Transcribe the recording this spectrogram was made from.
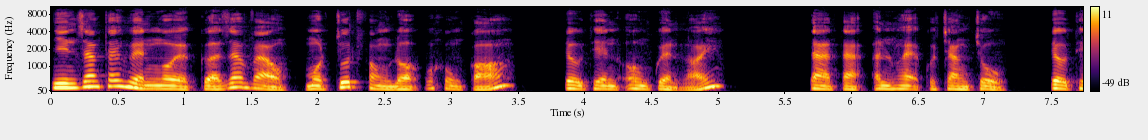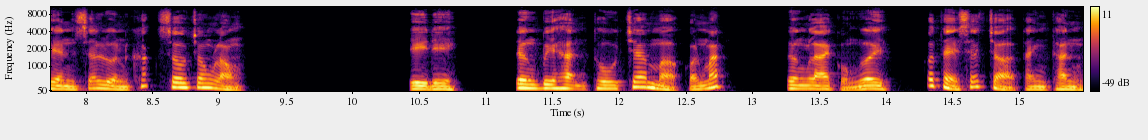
Nhìn Giang Thái Huyền ngồi ở cửa ra vào, một chút phòng độ cũng không có. Tiêu Thiên ôm quyền nói, ta tạ ân huệ của chàng chủ, Tiêu Thiên sẽ luôn khắc sâu trong lòng. Đi đi, đừng bị hận thù che mở con mắt, tương lai của ngươi có thể sẽ trở thành thần.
